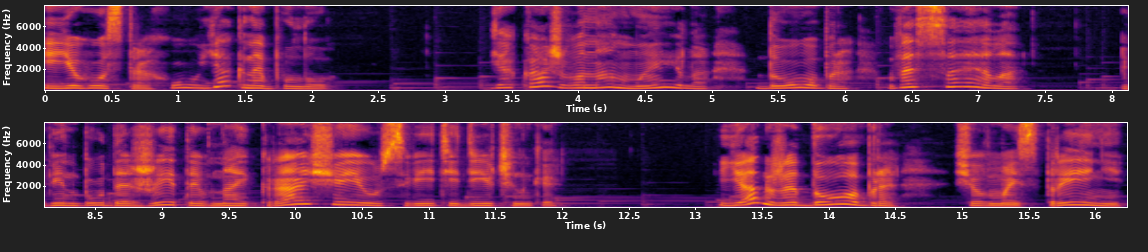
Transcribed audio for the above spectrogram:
і його страху як не було. Яка ж вона мила, добра, весела. Він буде жити в найкращої у світі дівчинки. Як же добре, що в майстрині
